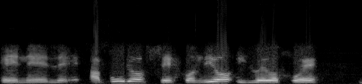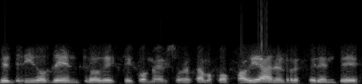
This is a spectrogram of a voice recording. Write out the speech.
en el apuro se escondió y luego fue detenido dentro de este comercio. estamos con Fabián, el referente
